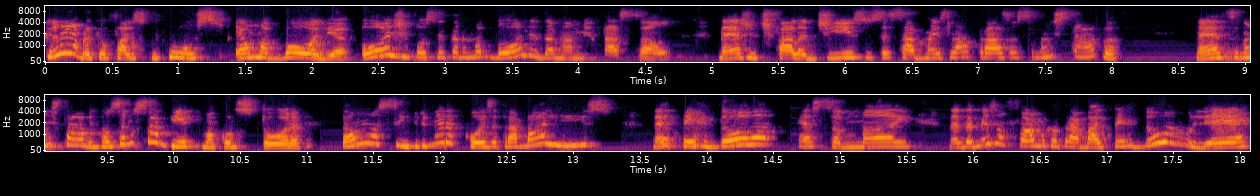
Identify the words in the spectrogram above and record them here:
Lembra que eu falo isso no curso? É uma bolha. Hoje você está numa bolha da amamentação. Né? A gente fala disso, você sabe, mas lá atrás você não estava. Né? Você não estava. Então você não sabia que uma consultora. Então, assim, primeira coisa, trabalhe isso. Né? Perdoa essa mãe. Né? Da mesma forma que eu trabalho, perdoa a mulher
